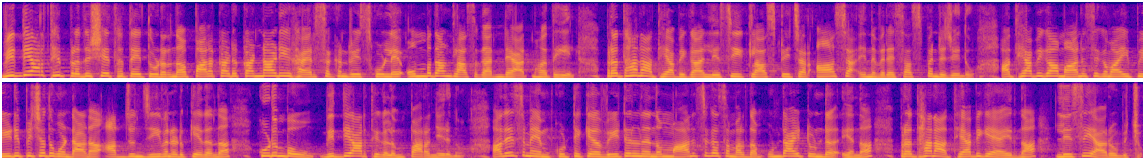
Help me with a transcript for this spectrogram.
വിദ്യാർത്ഥി പ്രതിഷേധത്തെ തുടർന്ന് പാലക്കാട് കണ്ണാടി ഹയർ സെക്കൻഡറി സ്കൂളിലെ ഒമ്പതാം ക്ലാസ്സുകാരന്റെ ആത്മഹത്യയിൽ പ്രധാന അധ്യാപിക ലിസി ക്ലാസ് ടീച്ചർ ആശ എന്നിവരെ സസ്പെൻഡ് ചെയ്തു. അധ്യാപിക മാനസികമായി പീഡിപ്പിച്ചതുകൊണ്ടാണ് അർജുൻ ജീവനൊടുക്കിയതെന്ന് കുടുംബവും വിദ്യാർത്ഥികളും പറഞ്ഞിരുന്നു. അതേസമയം കുട്ടിക്ക് വീട്ടിൽ നിന്നും മാനസിക സമ്മർദ്ദം ഉണ്ടായിട്ടുണ്ട് എന്ന് പ്രധാന അധ്യാപികയായിരുന്ന ലിസി ആരോപിച്ചു.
